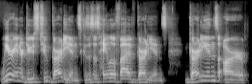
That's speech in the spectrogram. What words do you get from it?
we are introduced to Guardians because this is Halo 5 Guardians. Guardians are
